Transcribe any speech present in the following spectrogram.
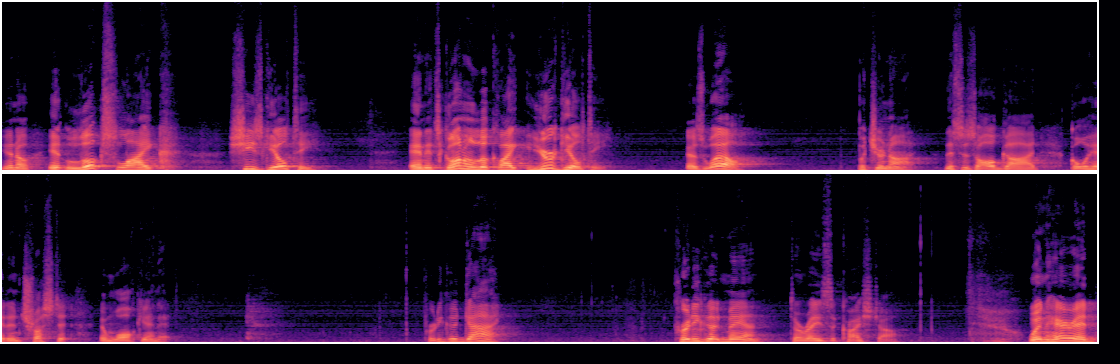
you know, it looks like she's guilty, and it's going to look like you're guilty as well, but you're not. This is all God. Go ahead and trust it and walk in it. Pretty good guy. Pretty good man to raise the Christ child. When Herod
